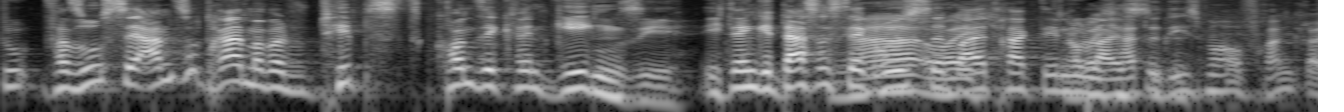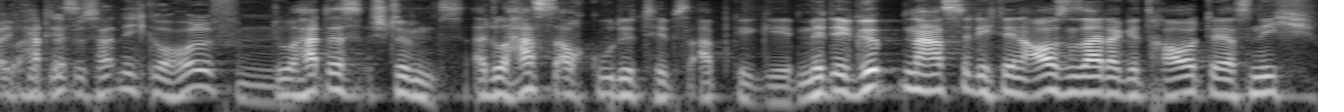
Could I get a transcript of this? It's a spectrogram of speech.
du versuchst sie anzutreiben, aber du tippst konsequent gegen sie. Ich denke, das ist der größte ich- Beitrag, den du aber ich hatte kannst. diesmal auf Frankreich Du getippt. Es hat nicht geholfen. Du hattest, stimmt. Also Du hast auch gute Tipps abgegeben. Mit Ägypten hast du dich den Außenseiter getraut, der es nicht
